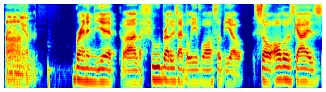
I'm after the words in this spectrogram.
Brandon Yip. um, Brandon Yip, uh, the Foo brothers, I believe, will also be out. So all those guys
